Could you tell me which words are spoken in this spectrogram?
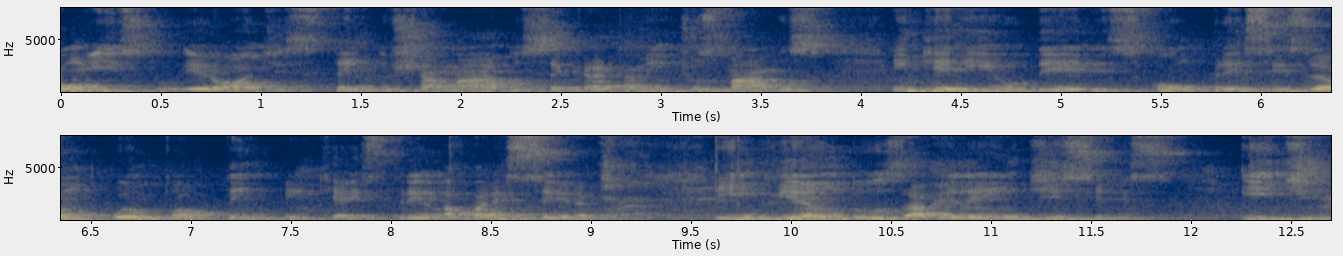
Com isto, Herodes, tendo chamado secretamente os magos, inquiriu deles com precisão quanto ao tempo em que a estrela aparecera. E enviando-os a Belém, disse-lhes: Ide,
